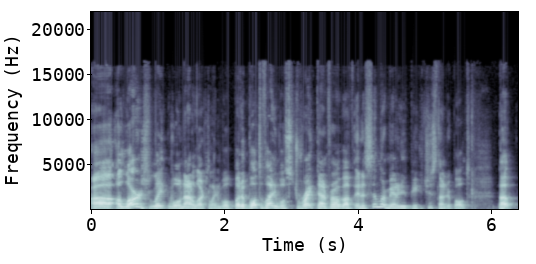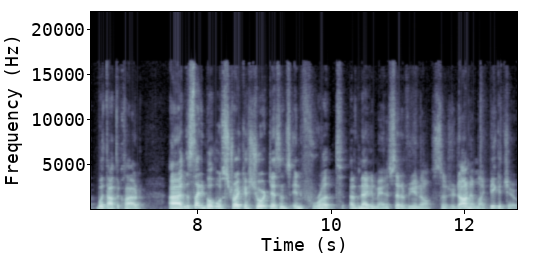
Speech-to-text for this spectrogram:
Uh, a large light, well, not a large lightning bolt, but a bolt of lightning will strike down from above in a similar manner to Pikachu's Thunderbolt, but without the cloud. Uh, this lightning bolt will strike a short distance in front of Mega Man instead of, you know, centered on him like Pikachu.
